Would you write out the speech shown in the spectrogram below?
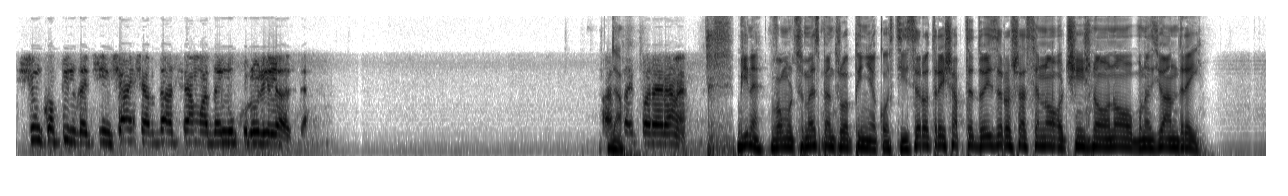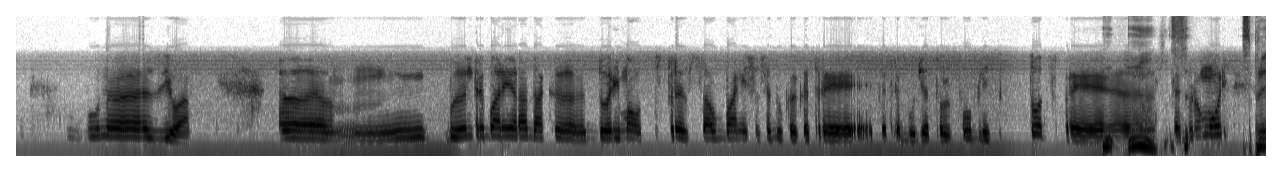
și un copil de 5 ani și-ar da seama de lucrurile astea. Asta Da. e părerea mea. Bine, vă mulțumesc pentru opinie, Costi. 0372069599. Bună ziua, Andrei. Bună ziua! Uh, întrebarea era dacă dorim autostrăzi sau banii să se ducă către, către bugetul public, tot spre, Nu, spre s- drumuri, Spre,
